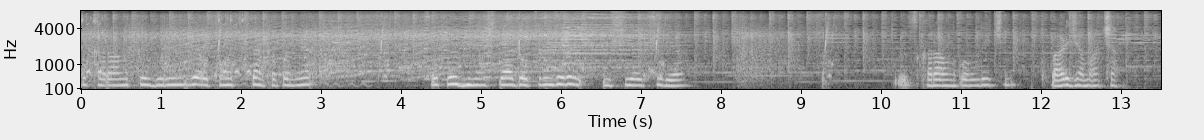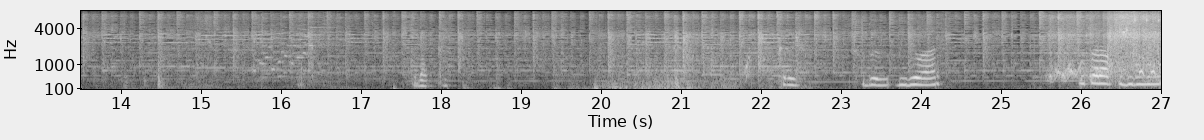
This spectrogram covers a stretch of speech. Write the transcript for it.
Bir karanlıkta durunca otomatikten kapanıyor. Çok böyle güneşlerde oturunca da ışığı açılıyor. Burası karanlık olduğu için bari camı açalım. Bir dakika. Kırı. Şurada biri var. Bu tarafta birinin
